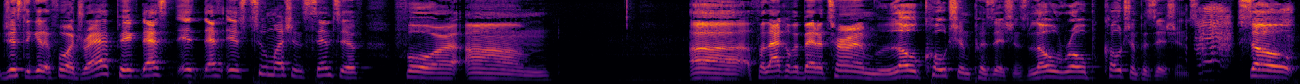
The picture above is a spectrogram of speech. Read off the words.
just to get it for a draft pick. That's it. That is too much incentive for um uh, for lack of a better term, low coaching positions, low rope coaching positions. So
